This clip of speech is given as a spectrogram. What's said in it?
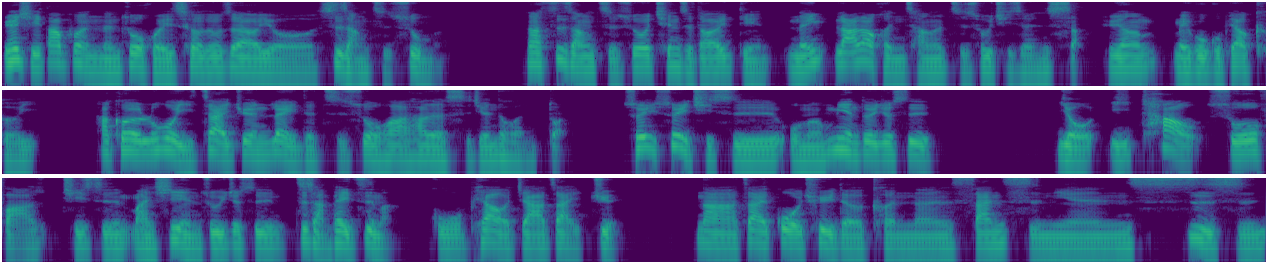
因为其实大部分能做回撤都是要有市场指数嘛。那市场指数牵扯到一点，能拉到很长的指数其实很少，就像美国股票可以，它可如果以债券类的指数的话，它的时间都很短。所以，所以其实我们面对就是有一套说法，其实蛮吸引注意，就是资产配置嘛，股票加债券。那在过去的可能三十年、四十，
